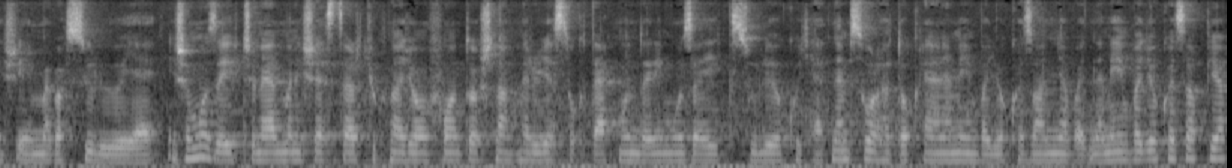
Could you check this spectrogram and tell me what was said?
és én meg a szülője. És a mozaik családban is ezt tartjuk nagyon fontosnak, mert ugye szokták mondani mozaik szülők, hogy hát nem szólhatok rá, nem én vagyok az anyja, vagy nem én vagyok az apja,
